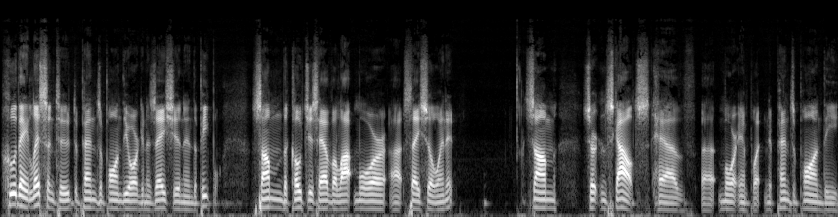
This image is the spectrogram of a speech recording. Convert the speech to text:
who they listen to depends upon the organization and the people. Some the coaches have a lot more uh, say so in it. Some certain scouts have uh, more input. And depends upon the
